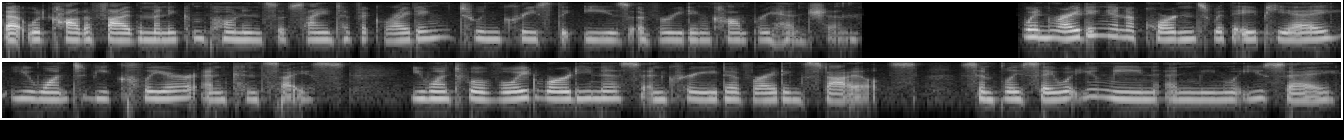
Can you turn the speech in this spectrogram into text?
that would codify the many components of scientific writing to increase the ease of reading comprehension. When writing in accordance with APA, you want to be clear and concise. You want to avoid wordiness and creative writing styles. Simply say what you mean and mean what you say,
